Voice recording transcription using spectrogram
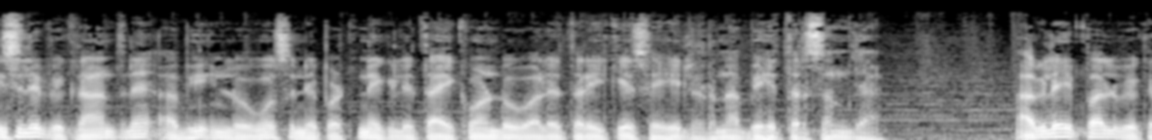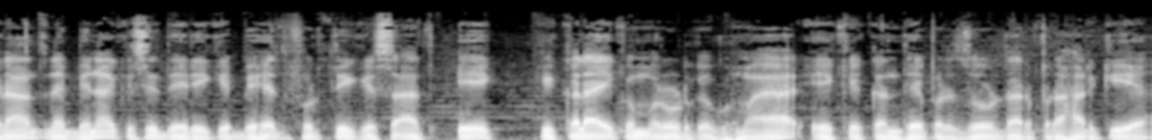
इसलिए विक्रांत ने अभी इन लोगों से निपटने के लिए ताइक्वांडो वाले तरीके से ही लड़ना बेहतर समझा। अगले ही पल विक्रांत ने बिना किसी देरी के बेहद फुर्ती के साथ एक की कलाई को मरोड़ कर घुमाया, एक के कंधे पर जोरदार प्रहार किया,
